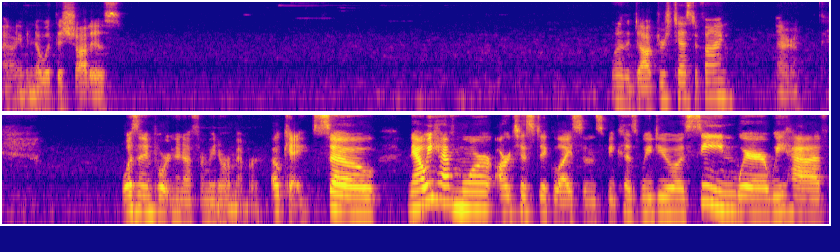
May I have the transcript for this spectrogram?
I don't even know what this shot is. One of the doctors testifying? I don't know. Wasn't important enough for me to remember. Okay. So now we have more artistic license because we do a scene where we have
